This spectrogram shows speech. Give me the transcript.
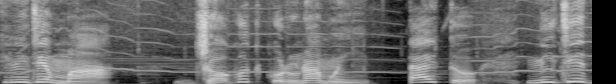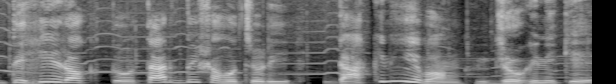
তিনি যে মা, জগৎ করুণাময়ী তাই তো নিজের দেহের রক্ত, তার দুই সহচরী, ডাকিনি এবং যোগিনীকে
